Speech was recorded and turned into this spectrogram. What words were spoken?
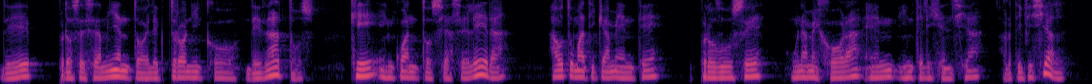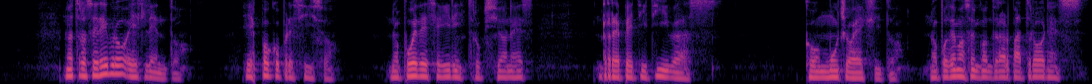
de procesamiento electrónico de datos, que en cuanto se acelera, automáticamente produce una mejora en inteligencia artificial. Nuestro cerebro es lento, es poco preciso, no puede seguir instrucciones repetitivas con mucho éxito. No podemos encontrar patrones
